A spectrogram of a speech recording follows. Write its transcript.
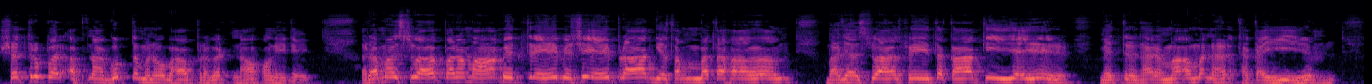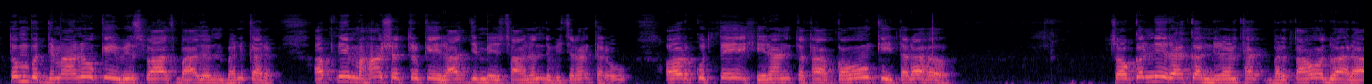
शत्रु पर अपना गुप्त मनोभाव प्रकट न होने दे। रमस्व परमा मित्रे विषय प्राज्ञ सम्मत भजस्व श्वेत काकी मित्र धर्म अमनर्थक तुम बुद्धिमानों के विश्वास भाजन बनकर अपने महाशत्रु के राज्य में सानंद विचरण करो और कुत्ते, हिरण तथा कौों की तरह चौकन्ने रहकर निरर्थक भर्ताओं द्वारा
